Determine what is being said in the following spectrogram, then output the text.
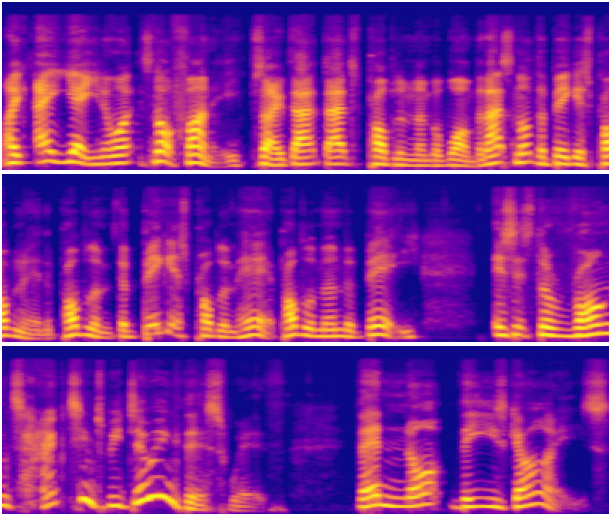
Like, hey, yeah, you know what? It's not funny. So that that's problem number one. But that's not the biggest problem here. The problem, the biggest problem here, problem number B, is it's the wrong tag team to be doing this with. They're not these guys.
